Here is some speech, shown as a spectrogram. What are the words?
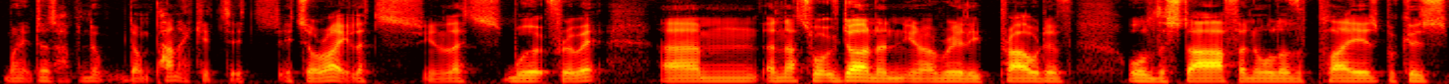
when it does happen, don't, don't panic. It's it's it's all right. Let's you know let's work through it, um, and that's what we've done. And you know really proud of all the staff and all of the players because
